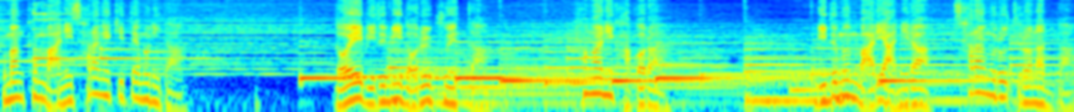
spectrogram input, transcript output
그만큼 많이 사랑했기 때문이다. 너의 믿음이 너를 구했다. 평안히 가거라. 믿음은 말이 아니라 사랑으로 드러난다.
